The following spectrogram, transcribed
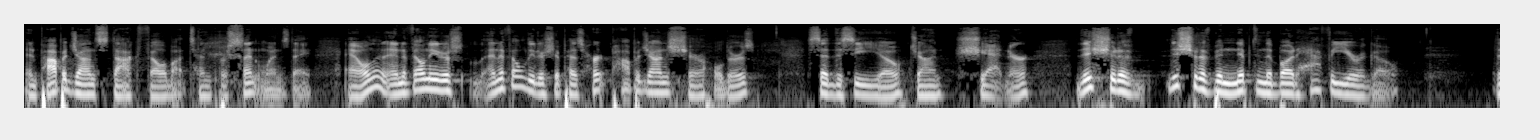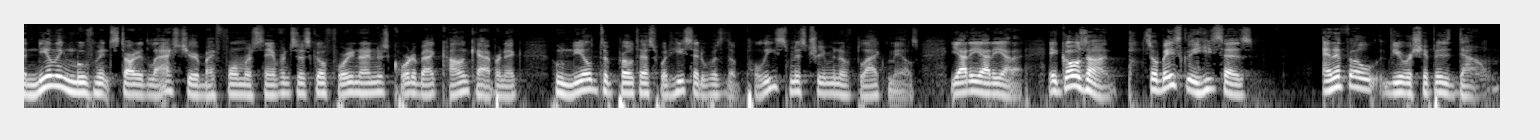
and Papa John's stock fell about 10% Wednesday. And NFL, leaders, NFL leadership has hurt Papa John's shareholders, said the CEO, John Shatner. This should have this should have been nipped in the bud half a year ago. The kneeling movement started last year by former San Francisco 49ers quarterback Colin Kaepernick, who kneeled to protest what he said was the police mistreatment of black males. Yada, yada, yada. It goes on. So basically, he says NFL viewership is down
